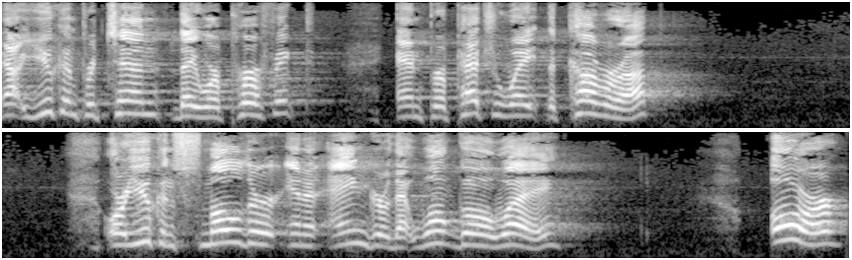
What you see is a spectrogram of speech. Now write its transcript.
Now, you can pretend they were perfect and perpetuate the cover up, or you can smolder in an anger that won't go away, or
